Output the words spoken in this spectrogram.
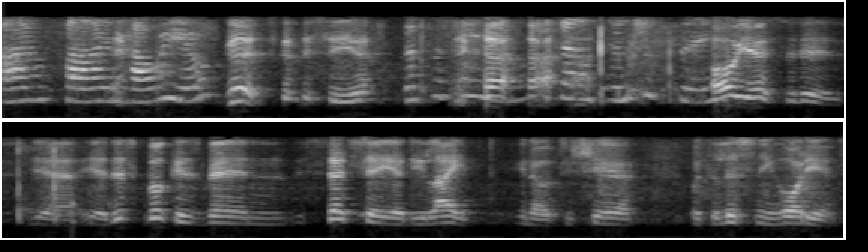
I'm fine. How are you? Good. It's good to see you. Good to see you. Sounds interesting. Oh yes, it is. Yeah, yeah. This book has been such a, a delight, you know, to share with the listening audience.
